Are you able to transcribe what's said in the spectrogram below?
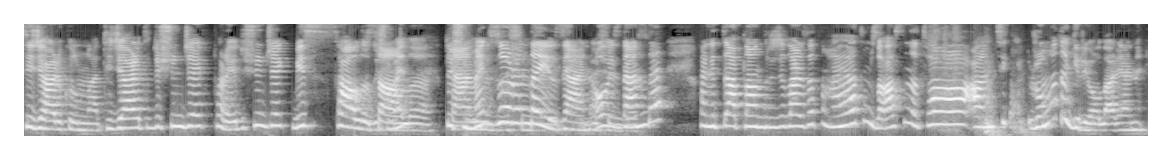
ticari kurumlar ticareti düşünecek, parayı düşünecek. Biz sağlığı düşünmek Sağlığı. düşünmek kendimiz zorundayız yani. O yüzden de hani tatlandırıcılar zaten hayatımıza aslında ta antik Roma'da giriyorlar. Yani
